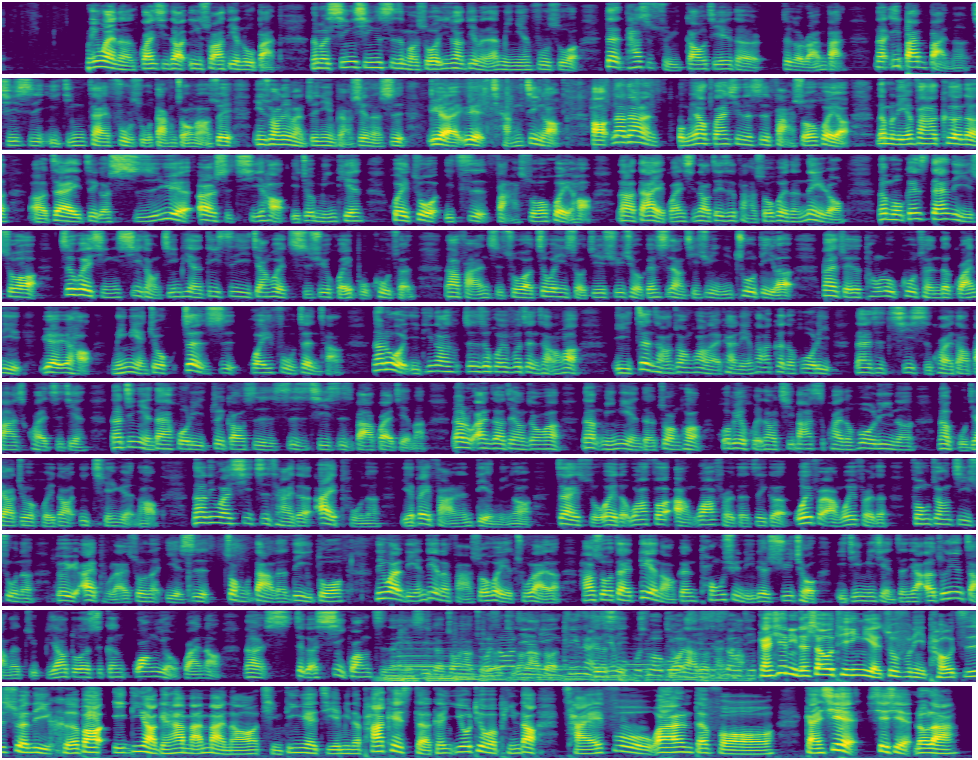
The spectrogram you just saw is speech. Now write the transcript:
另外呢，关系到印刷电路板，那么星星是这么说，印刷电路板在明年复苏，但它是属于高阶的这个软板，那一般板呢，其实已经在复苏当中了，所以印刷电板最近表现呢是越来越强劲哦。好，那当然我们要关心的是法说会哦。那么联发科呢？呃，在这个十月二十七号，也就明天会做一次法说会哈。那大家也关心到这次法说会的内容。那摩根斯丹利说，智慧型系统晶片的第四季将会持续回补库存。那法人指出，智慧型手机需求跟市场情绪已经触底了，伴随着通路库存的管理越来越好，明年就正式恢复正常。那如果已听到正式恢复正常的话，以正常状况来看，联发科的获利大概是七十块到八十块之间。那今年大概获利最高是四十七、四十八块钱嘛。那如果按照这样状况，那明年的状况会不会回到七八十块的获利呢？那股价就会回到一千元哈。那另外，细制裁的爱普呢，也被法人点名哦。在所谓的 wafer on wafer 的这个 wafer on wafer 的封装技术呢，对于爱普来说呢，也是重大的利多。另外，联电的法说会也出来了，他说在电脑跟通讯领域的需求已经明显增加，而昨天涨的比较多的是跟光有关哦。那这个细光子呢，也是一个重要主流，提供大家做精彩节目，不错过，大家做参考。感谢你的收听，也祝福你投资顺利，荷包一定要给它满满哦。请订阅杰明的 Podcast 跟 YouTube 频道财富。Wonderful，感谢，谢谢 Lola。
